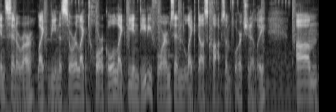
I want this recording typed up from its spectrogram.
Incineroar, like Venusaur, like Torkoal, like the Indeedee forms, and like Dusclops, unfortunately. Um,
